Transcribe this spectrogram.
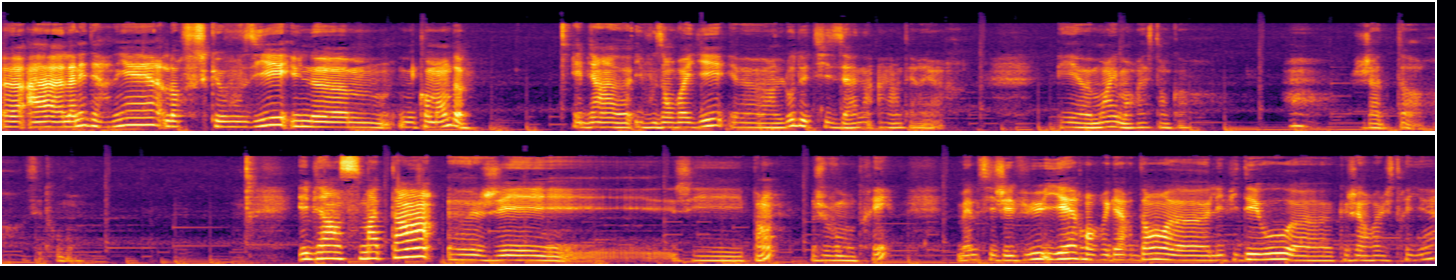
à l'année dernière, lorsque vous faisiez une, une commande, eh bien, ils vous envoyaient un lot de tisane à l'intérieur. Et moi, il m'en reste encore. Oh, J'adore, c'est trop bon. Eh bien, ce matin, euh, j'ai peint. Je vais vous montrer. Même si j'ai vu hier en regardant euh, les vidéos euh, que j'ai enregistrées hier,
